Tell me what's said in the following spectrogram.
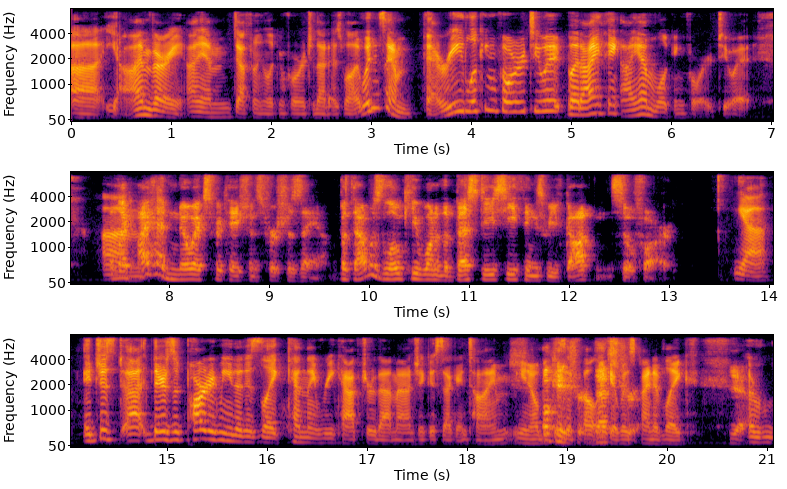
uh, yeah, I'm very, I am definitely looking forward to that as well. I wouldn't say I'm very looking forward to it, but I think I am looking forward to it. Um, like I had no expectations for Shazam, but that was low key one of the best DC things we've gotten so far. Yeah, it just uh, there's a part of me that is like, can they recapture that magic a second time? You know, because okay, it true. felt That's like it was true. kind of like Yeah. a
